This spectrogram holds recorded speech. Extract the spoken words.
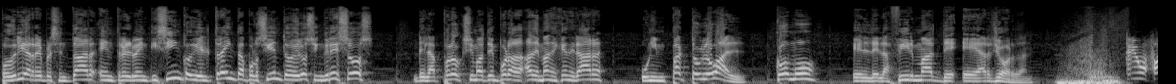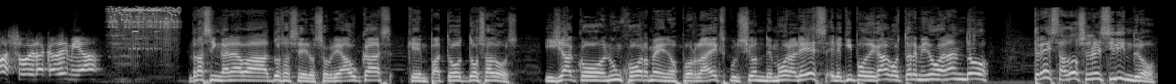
podría representar entre el 25 y el 30% de los ingresos de la próxima temporada, además de generar un impacto global, como el de la firma de Air Jordan. Triunfazo de la academia. Racing ganaba 2 a 0 sobre Aucas, que empató 2 a 2 y ya con un jugador menos por la expulsión de Morales, el equipo de Gago terminó ganando 3 a 2 en el cilindro.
